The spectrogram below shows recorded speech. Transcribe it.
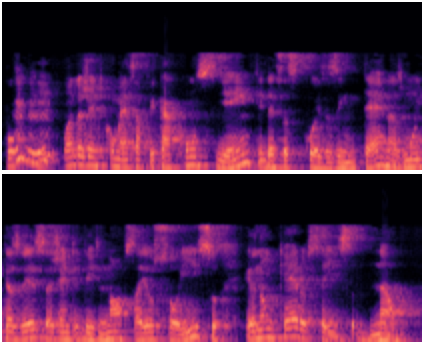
porque uhum. quando a gente começa a ficar consciente dessas coisas internas, muitas vezes a gente diz: Nossa, eu sou isso, eu não quero ser isso. Não.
